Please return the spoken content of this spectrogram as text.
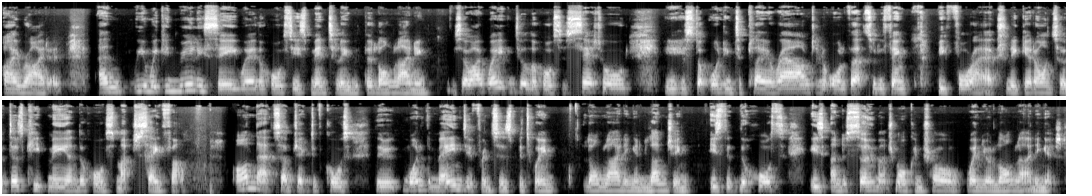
I ride it. And we, we can really see where the horse is mentally with the long lining. So I wait until the horse is settled, he's stopped wanting to play around and all of that sort of thing before I actually get on. So it does keep me and the horse much safer. On that subject, of course, the, one of the main differences between long lining and lunging is that the horse is under so much more control when you're long lining it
